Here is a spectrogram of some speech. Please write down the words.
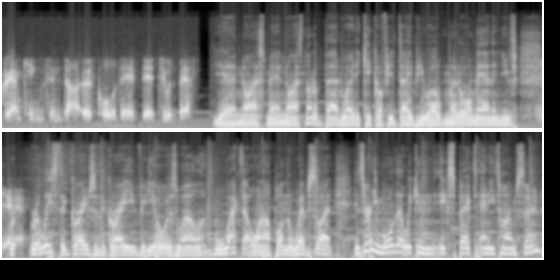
Crown Kings and uh, Earthcaller, they're they're two of the best. Yeah, nice, man. Nice. Not a bad way to kick off your debut album at all, man. And you've Yeah. re- released the Graves of the Grey video as well. We'll whack that one up on the website. Is there any more that we can expect anytime soon?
